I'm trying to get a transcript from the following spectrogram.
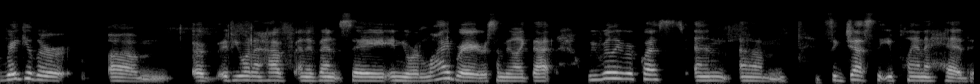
regular um, uh, if you want to have an event, say in your library or something like that, we really request and um, suggest that you plan ahead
